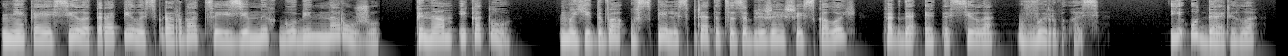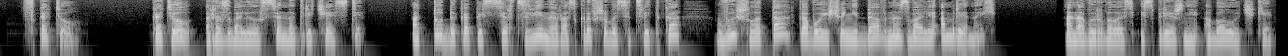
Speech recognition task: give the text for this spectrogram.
Некая сила торопилась прорваться из земных глубин наружу, к нам и котлу. Мы едва успели спрятаться за ближайшей скалой, когда эта сила вырвалась и ударила в котел. Котел развалился на три части. Оттуда, как из сердцевины раскрывшегося цветка, вышла та, кого еще недавно звали Амреной. Она вырвалась из прежней оболочки.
